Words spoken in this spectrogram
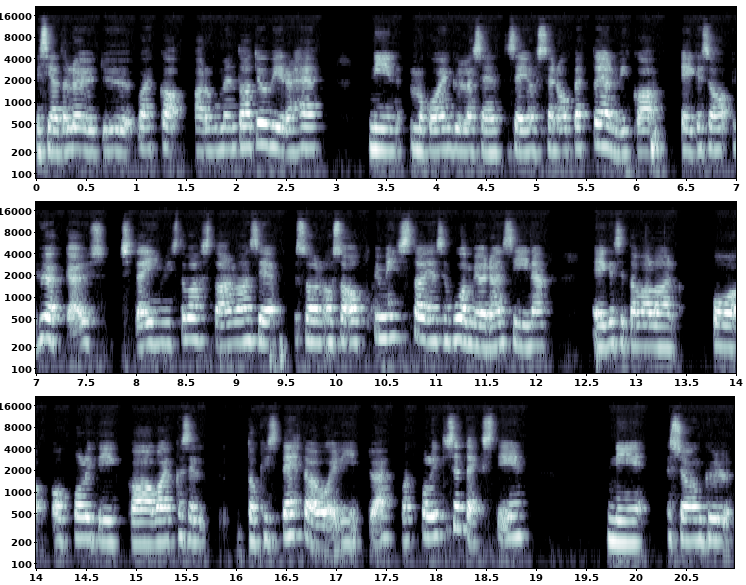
ja sieltä löytyy vaikka argumentaatiovirhe, niin mä koen kyllä sen, että se ei ole sen opettajan vika, eikä se ole hyökkäys sitä ihmistä vastaan, vaan se, se on osa oppimista ja se huomioidaan siinä, eikä se tavallaan ole, ole politiikkaa, vaikka se toki se tehtävä voi liittyä vaikka poliittisen tekstiin, niin se on kyllä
